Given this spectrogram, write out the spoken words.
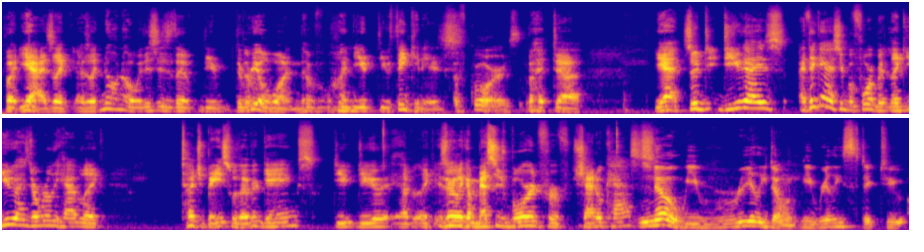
but yeah, it's like I was like, no, no, this is the the, the real one, the one you you think it is. Of course. But uh, yeah, so do, do you guys? I think I asked you before, but like you guys don't really have like touch base with other gangs. Do you do you have like is there like a message board for shadow casts? No, we really don't. We really stick to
